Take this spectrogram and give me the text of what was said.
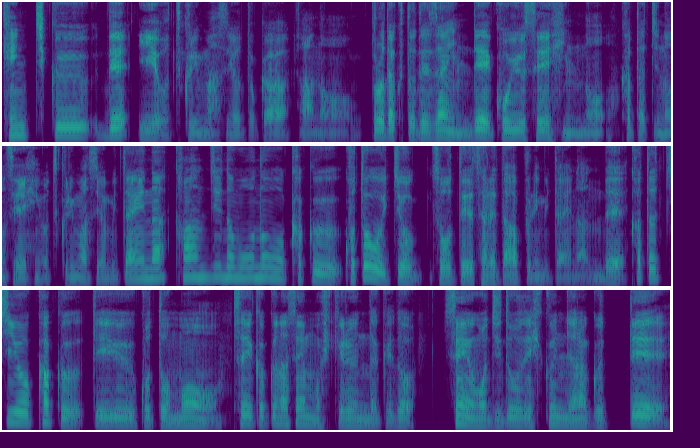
建築で家を作りますよとかあのプロダクトデザインでこういう製品の形の製品を作りますよみたいな感じのものを書くことを一応想定されたアプリみたいなんで形を書くっていうことも正確な線も引けるんだけど線を自動で引くんじゃなくって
